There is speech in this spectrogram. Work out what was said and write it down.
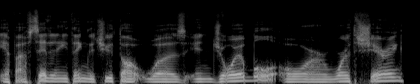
If I've said anything that you thought was enjoyable or worth sharing,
